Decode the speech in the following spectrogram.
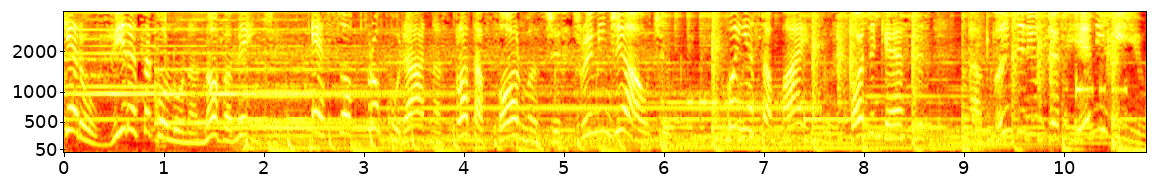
Quer ouvir essa coluna novamente? É só procurar nas plataformas de streaming de áudio. Conheça mais dos podcasts da Band News FM Rio.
